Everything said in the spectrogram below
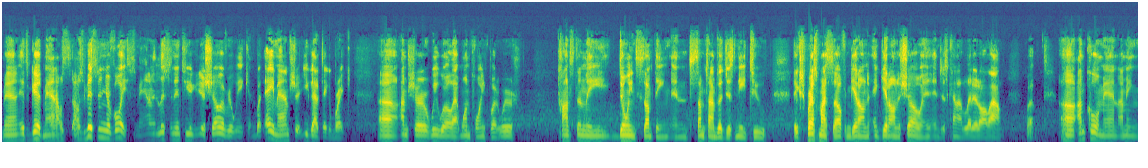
man, it's good, man. I was I was missing your voice, man. I mean, listening to your, your show every week. But hey, man, I'm sure you got to take a break. Uh, I'm sure we will at one point, but we're constantly doing something, and sometimes I just need to express myself and get on and get on the show and, and just kind of let it all out. But uh, I'm cool, man. I mean,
